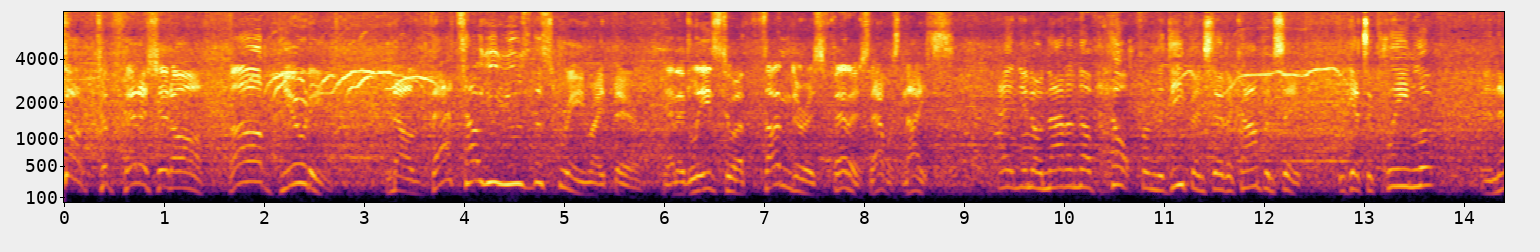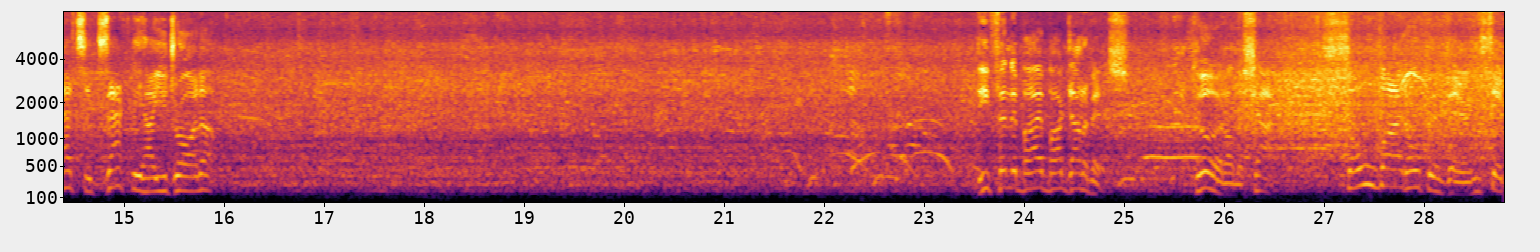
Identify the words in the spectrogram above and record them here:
dunk to finish it off. Oh, beauty. Now that's how you use the screen right there. And it leads to a thunderous finish. That was nice. And, you know, not enough help from the defense there to compensate. He gets a clean look, and that's exactly how you draw it up. Defended by Bogdanovich. Good on the shot. So wide open there. He said,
